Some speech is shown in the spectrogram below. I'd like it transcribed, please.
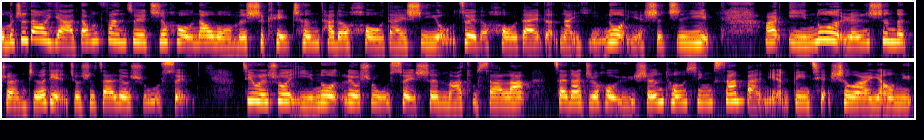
我们知道亚当犯罪之后，那我们是可以称他的后代是有罪的后代的。那以诺也是之一，而以诺人生的转折点就是在六十五岁。经文说，以诺六十五岁生马土萨拉，在那之后与神同行三百年，并且生儿养女。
